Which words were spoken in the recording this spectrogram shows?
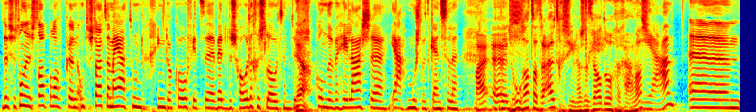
Dus we stonden in de stadblokken om te starten. Maar ja, toen ging door COVID, eh, werden de scholen gesloten. Dus Ja. konden we helaas, eh, ja, moesten we het cancelen. Maar eh, Dus- hoe had dat eruit gezien als het wel doorgegaan was? Ja, ehm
